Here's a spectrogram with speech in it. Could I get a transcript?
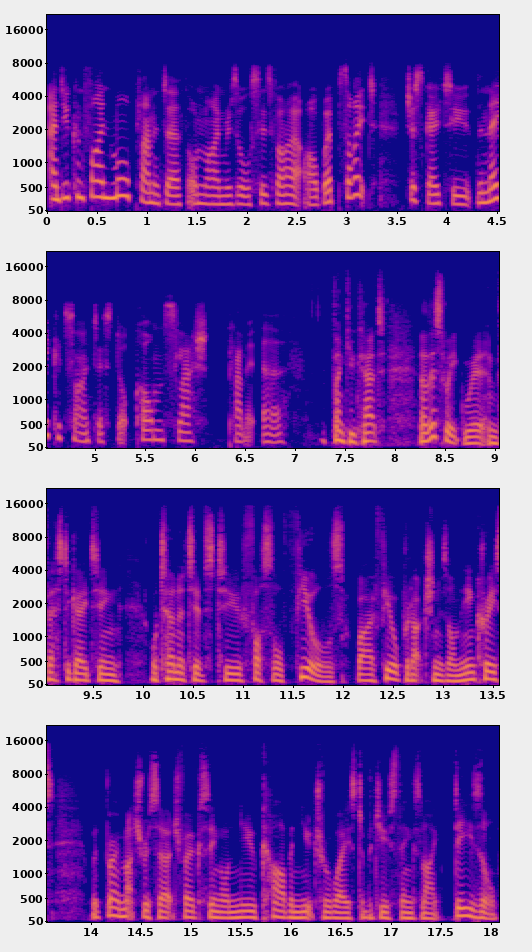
And you can find more Planet Earth online resources via our website. Just go to thenakedscientist.com slash planet Earth. Thank you, Kat. Now, this week we're investigating alternatives to fossil fuels. Biofuel production is on the increase, with very much research focusing on new carbon neutral ways to produce things like diesel.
